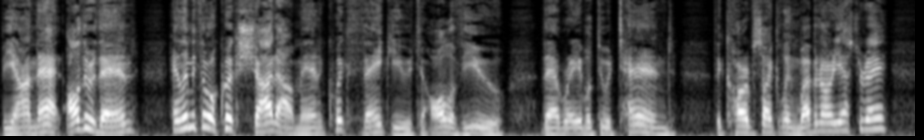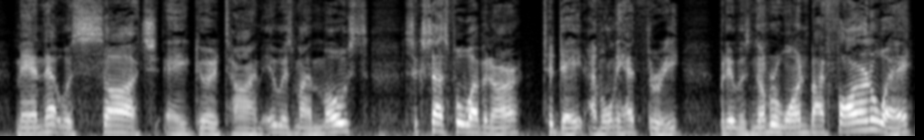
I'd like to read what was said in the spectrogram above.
beyond that. Other than, hey, let me throw a quick shout out, man. A quick thank you to all of you that were able to attend the carb cycling webinar yesterday. Man, that was such a good time. It was my most successful webinar to date. I've only had three, but it was number one by far and away.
